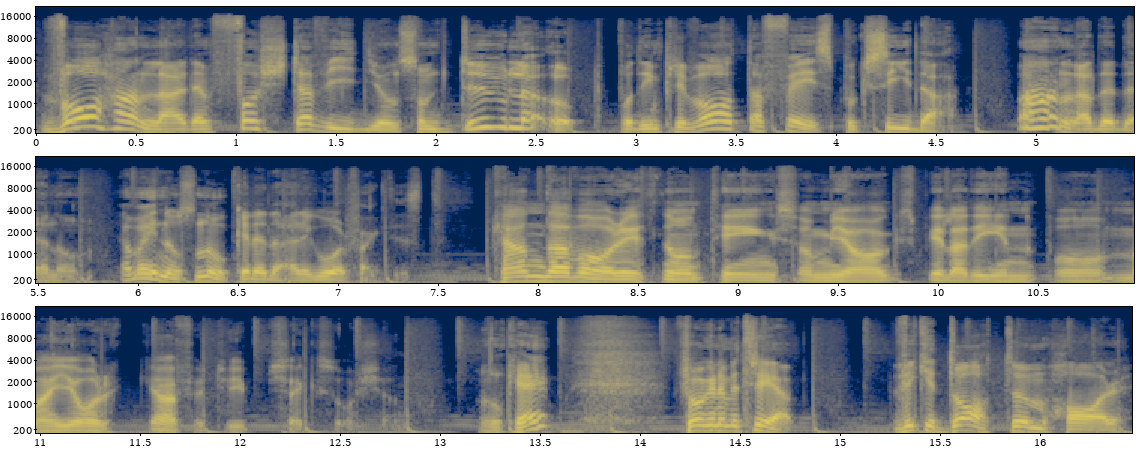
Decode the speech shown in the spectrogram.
Vad handlar den första videon som du la upp på din privata Facebook-sida? Vad handlade den om? Jag var inne och snokade där igår faktiskt. Kan det ha varit någonting som jag spelade in på Mallorca för typ sex år sedan? Okej. Fråga nummer tre. Vilket datum har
